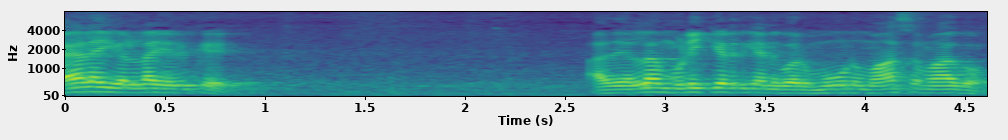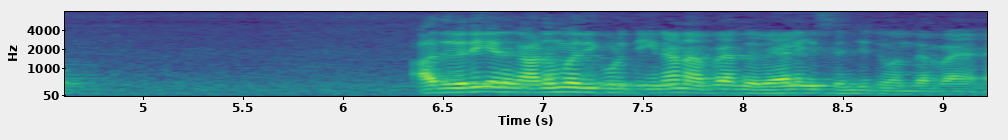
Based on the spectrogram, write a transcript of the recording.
வேலைகள்லாம் இருக்கு. அதெல்லாம் முடிக்கிறதுக்கு எனக்கு ஒரு மூணு மாசம் ஆகும். அது வரைக்கும் எனக்கு அனுமதி கொடுத்தீங்கன்னா நான் போய் அந்த வேலையை செஞ்சுட்டு வந்துடுறேன்.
